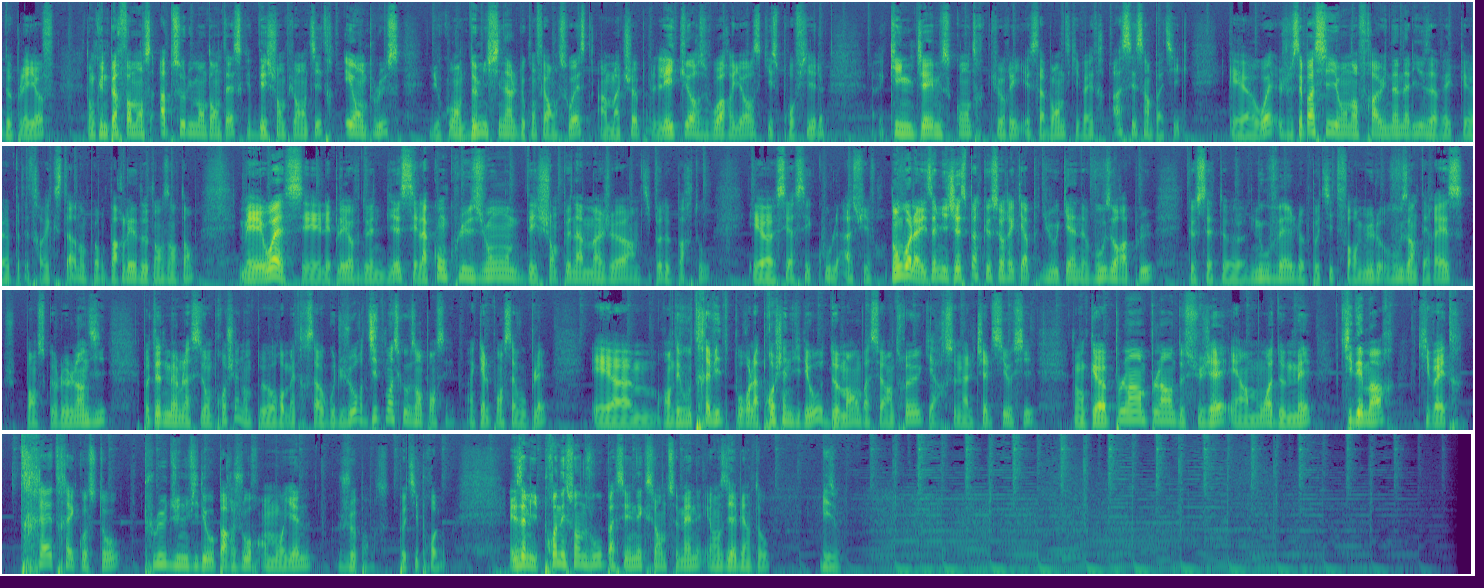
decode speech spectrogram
de playoff. Donc une performance absolument dantesque des champions en titre et en plus, du coup en demi-finale de conférence Ouest, un match-up Lakers-Warriors qui se profile. King James contre Curry et sa bande qui va être assez sympathique. Et euh, ouais, je sais pas si on en fera une analyse avec euh, peut-être avec Stad, on peut en parler de temps en temps. Mais ouais, c'est les playoffs de NBA, c'est la conclusion des championnats majeurs un petit peu de partout. Et euh, c'est assez cool à suivre. Donc voilà les amis, j'espère que ce récap du week-end vous aura plu, que cette nouvelle petite formule vous intéresse. Je pense que le lundi, peut-être même la saison prochaine, on peut remettre ça au goût du jour. Dites-moi ce que vous en pensez, à quel point ça vous plaît. Et rendez-vous très vite pour la prochaine vidéo. Demain, on va se faire un truc, il y a Arsenal-Chelsea aussi. Donc plein plein de sujets et un mois de mai qui démarre, qui va être très très costaud, plus d'une vidéo par jour en moyenne, je pense. Petit prono. Les amis, prenez soin de vous, passez une excellente semaine et on se dit à bientôt. Bisous.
